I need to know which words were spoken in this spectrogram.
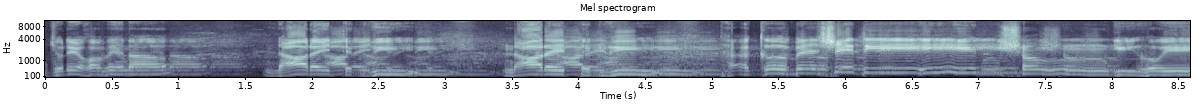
জোরে হবে না? নারে তকবীর নারে তকবীর। থাকবে সেদিন সঙ্গী হয়ে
